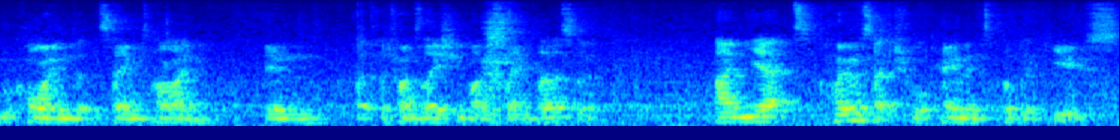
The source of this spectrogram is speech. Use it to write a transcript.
were coined at the same time in a, a translation by the same person. And yet homosexual came into public use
